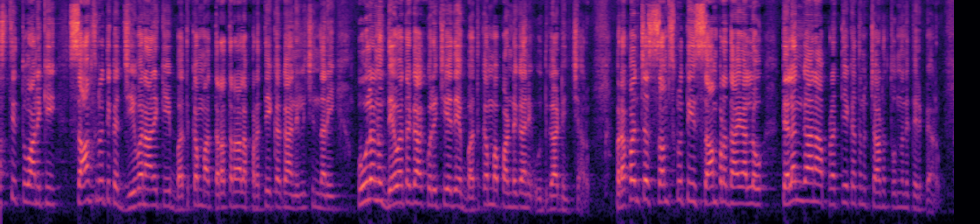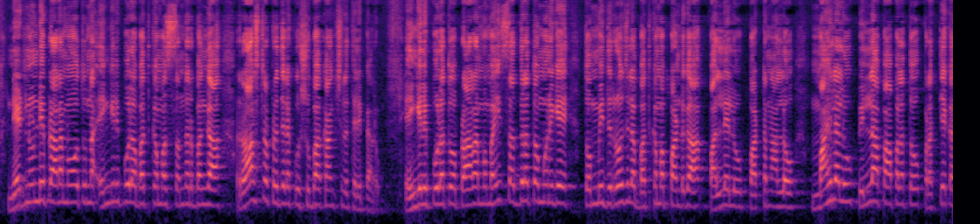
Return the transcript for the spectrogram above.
అస్తిత్వానికి సాంస్కృతిక జీవనానికి బతుకమ్మ తరతరాల ప్రతీకగా నిలిచిందని పూలను దేవతగా కొలిచేదే బతుకమ్మ పండుగ అని ఉద్ఘాటించారు. ప్రపంచ సంస్కృతి సాంప్రదాయాల్లో తెలంగాణ ప్రత్యేకతను చాటుతుందని తెలిపారు. నేటి నుండి ప్రారంభమవుతున్న ఎంగిలిపూల బతుకమ్మ సందర్భంగా రాష్ట్ర ప్రజలకు శుభాకాంక్షలు తెలిపారు. ఎంగిలిపూలతో ప్రారంభమై సద్రతో మునిగే తొమ్మిది రోజుల బతుకమ్మ పండుగ పల్లెలు పట్టణాల్లో మహిళలు పిల్లా పాపలతో ప్రత్యేక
